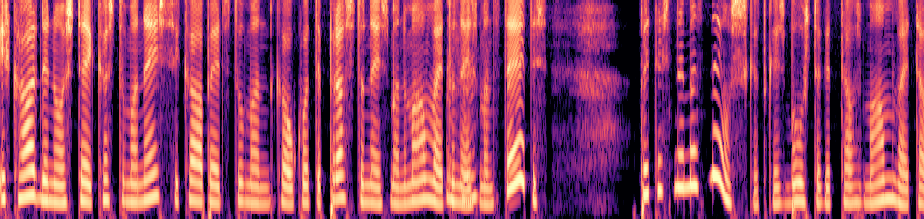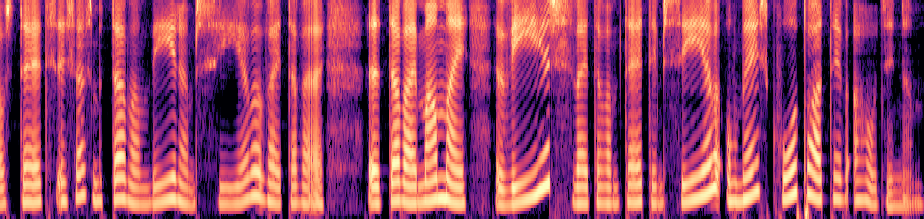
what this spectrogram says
ir kārdinoši teikt, kas tu man esi, kāpēc tu man kaut ko te prastu, tu neesi mana mamma vai tu mm -hmm. neesi mans tētis. Bet es nemaz neuzskatu, ka es būšu tagad tavs mamma vai tavs tētis. Es esmu tavam vīram sieva vai tavai tavai mammai vīrs vai tavam tētim sieva, un mēs kopā tevi audzinām.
